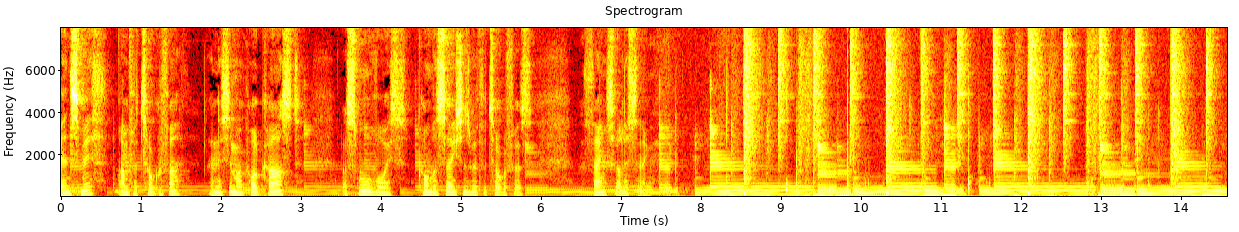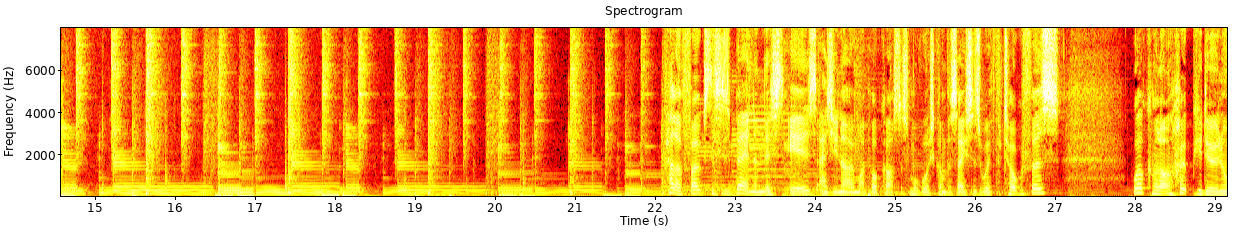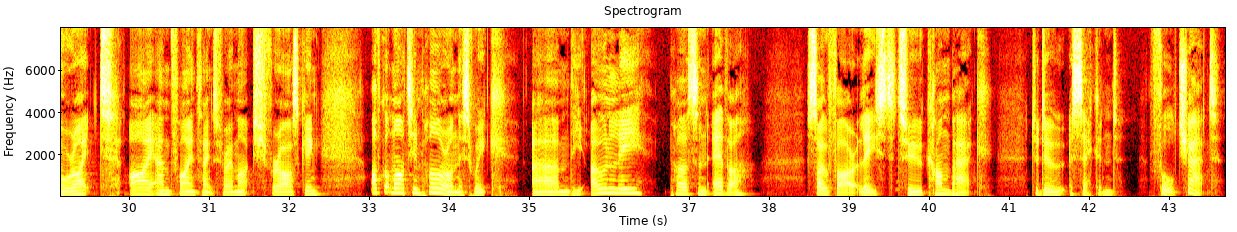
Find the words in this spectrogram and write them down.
Ben Smith. I'm a photographer, and this is my podcast, A Small Voice Conversations with Photographers. Thanks for listening. Hello, folks. This is Ben, and this is, as you know, my podcast, A Small Voice Conversations with Photographers. Welcome along. Hope you're doing all right. I am fine. Thanks very much for asking. I've got Martin Parr on this week, um, the only person ever, so far at least, to come back to do a second full chat.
